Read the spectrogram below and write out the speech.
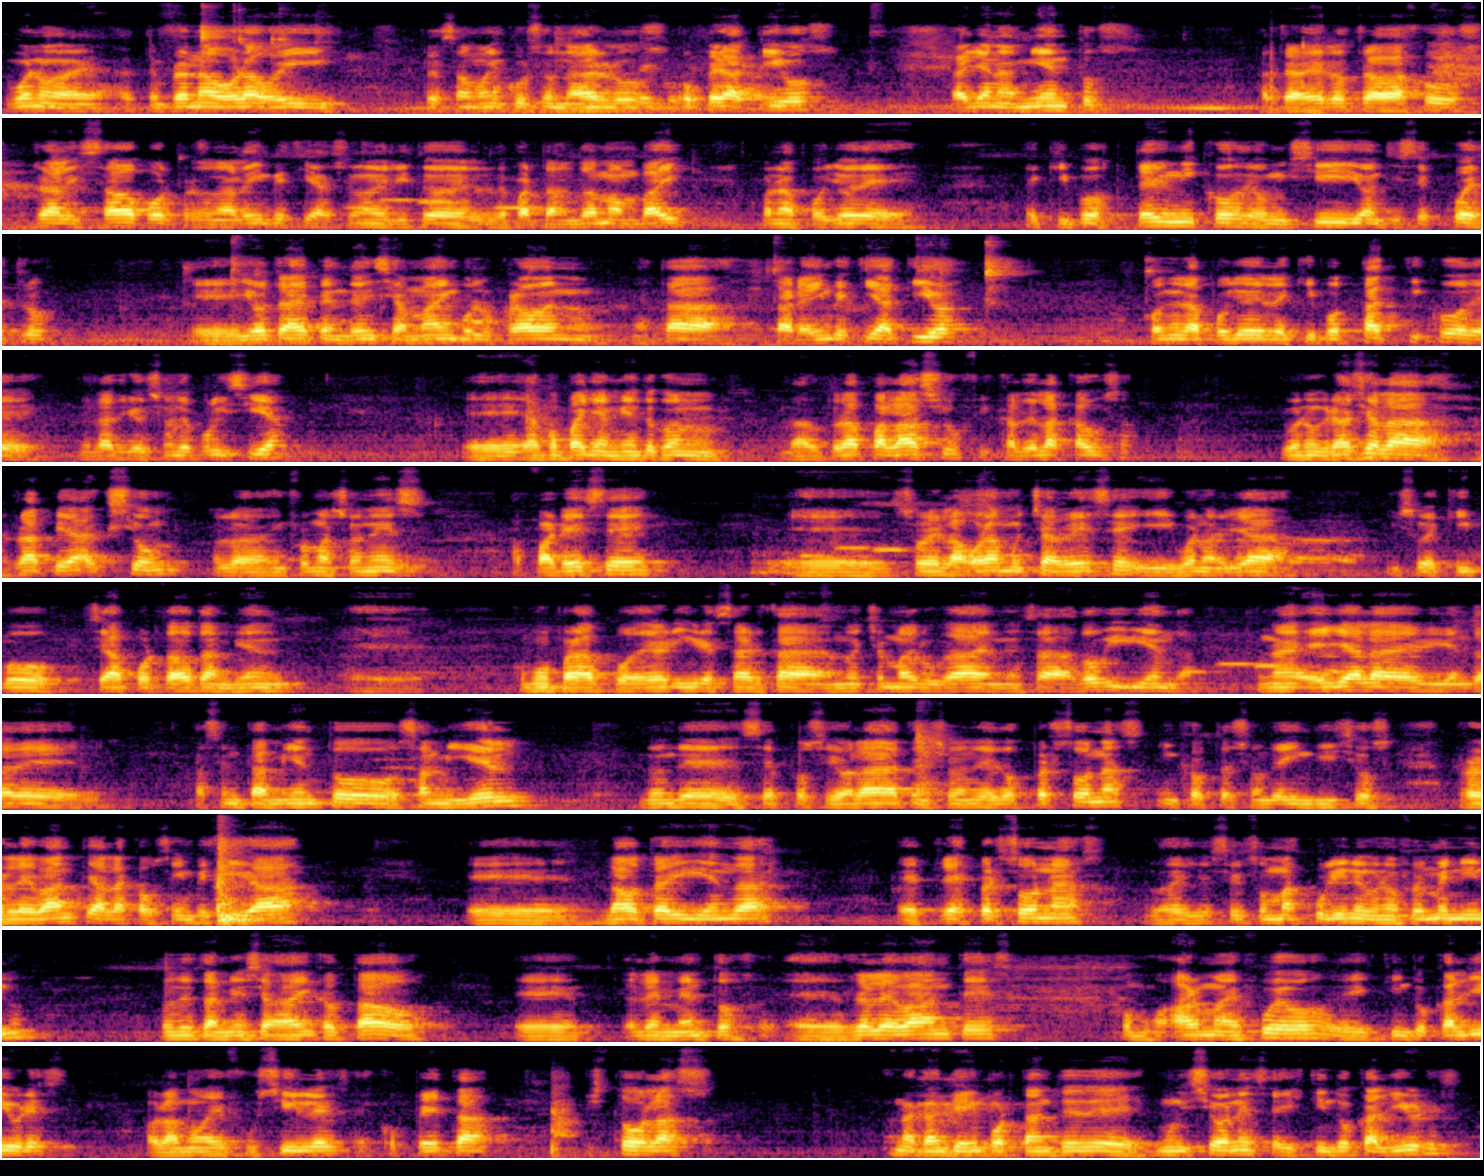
Bueno, a temprana hora hoy empezamos a incursionar los operativos, allanamientos, a través de los trabajos realizados por personal de investigación de delitos del departamento de Mambay, con apoyo de equipos técnicos de homicidio, antisecuestro eh, y otras dependencias más involucradas en esta tarea investigativa, con el apoyo del equipo táctico de, la Dirección de Policía, eh, acompañamiento con la doctora Palacio, fiscal de la causa. Bueno, gracias a la rápida acción, las informaciones aparecen eh, sobre la hora muchas veces y bueno, ella y su equipo se ha aportado también como para poder ingresar esta noche madrugada en esas dos viviendas. Una, ella la vivienda del asentamiento San Miguel, donde se procedió a la detención de dos personas, incautación de indicios relevantes a la causa investigada. Eh, la otra vivienda, eh, tres personas, de sexo masculino y uno femenino, donde también se han incautado eh, elementos relevantes como armas de fuego de distintos calibres. Hablamos de fusiles, escopeta, pistolas, una cantidad importante de municiones de distintos calibres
